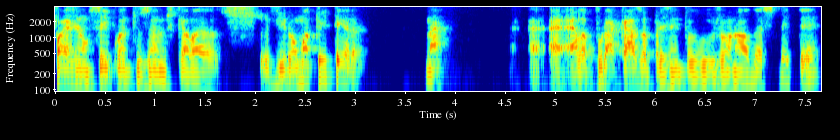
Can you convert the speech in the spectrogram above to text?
Faz não sei quantos anos que ela virou uma twitteira, né? É, é, ela por acaso apresenta o jornal do SBT,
